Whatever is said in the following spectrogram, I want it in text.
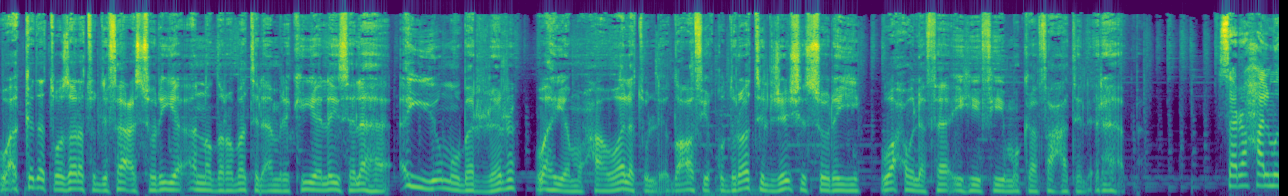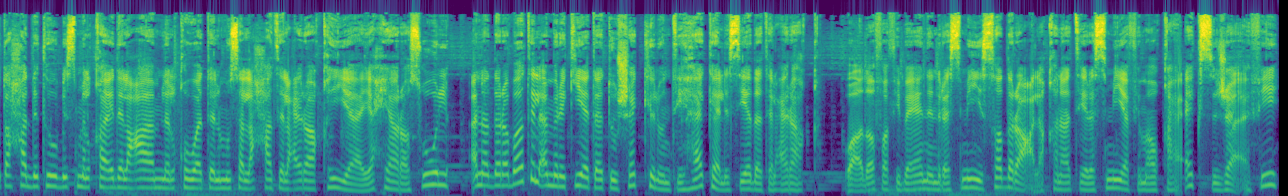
وأكدت وزارة الدفاع السورية أن الضربات الأمريكية ليس لها أي مبرر وهي محاولة لإضعاف قدرات الجيش السوري وحلفائه في مكافحة الإرهاب. صرح المتحدث باسم القائد العام للقوات المسلحة العراقية يحيى رسول أن الضربات الأمريكية تشكل انتهاكا لسيادة العراق. وأضاف في بيان رسمي صدر على قناة رسمية في موقع إكس جاء فيه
